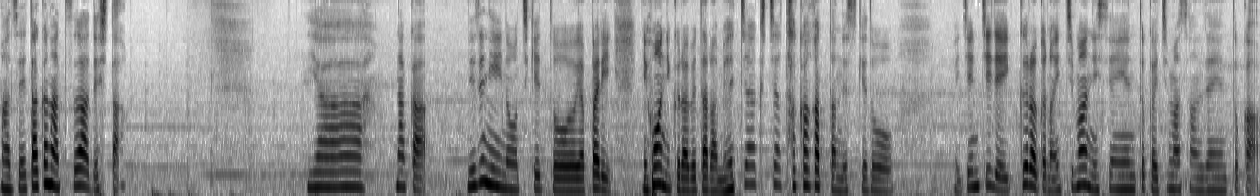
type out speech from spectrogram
まあ贅沢なツアーでした。いやーなんかディズニーのチケットやっぱり日本に比べたらめちゃくちゃ高かったんですけど1日でいくらかな？1万2000円とか1万3000円とか。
